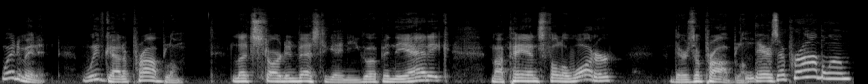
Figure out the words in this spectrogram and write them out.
wait a minute, we've got a problem. Let's start investigating. You go up in the attic, my pan's full of water, there's a problem. There's a problem.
